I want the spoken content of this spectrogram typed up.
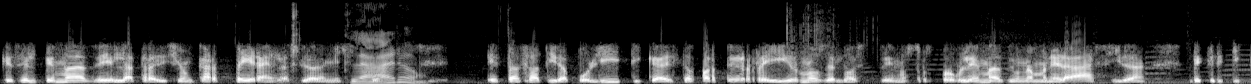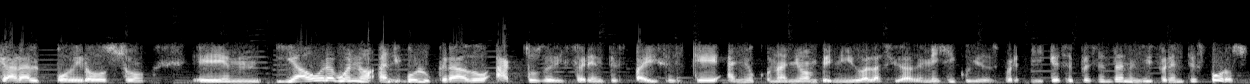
que es el tema de la tradición carpera en la Ciudad de México Claro. Esta sátira política, esta parte de reírnos de, los- de nuestros problemas de una manera ácida, de criticar al poderoso, eh, y ahora, bueno, han involucrado actos de diferentes países que año con año han venido a la Ciudad de México y, y que se presentan en diferentes foros.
